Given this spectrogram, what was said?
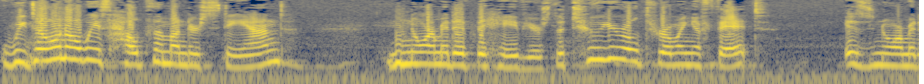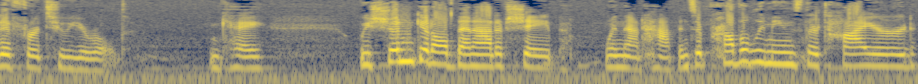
we don't always help them understand normative behaviors. The two year old throwing a fit is normative for a two year old. Okay? We shouldn't get all bent out of shape when that happens. It probably means they're tired.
